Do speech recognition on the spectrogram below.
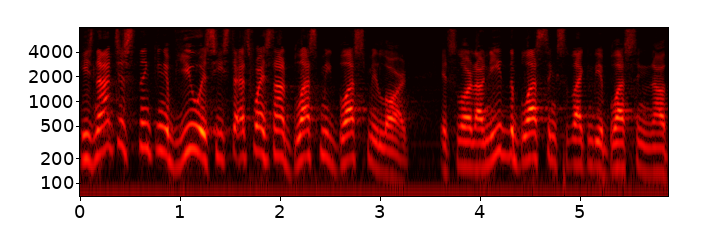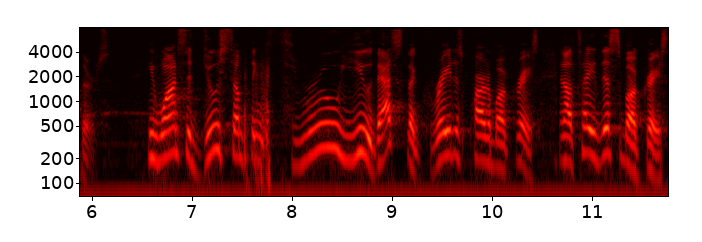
He's not just thinking of you as he that's why it's not bless me, bless me, Lord. It's Lord, I need the blessing so that I can be a blessing to others. He wants to do something through you. That's the greatest part about grace. And I'll tell you this about grace.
